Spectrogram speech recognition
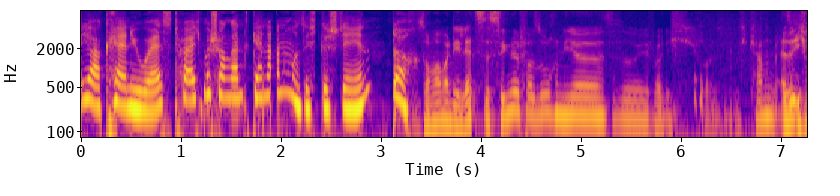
Ja, Kanye West höre ich mir schon ganz gerne an, muss ich gestehen. Doch. Sollen wir mal die letzte Single versuchen hier? So, Weil ich, ich kann, also ich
